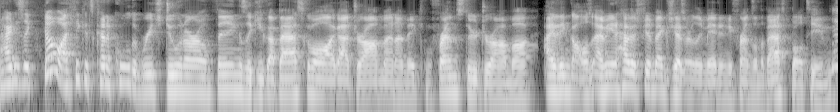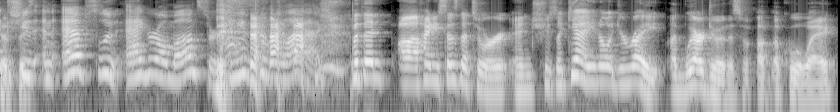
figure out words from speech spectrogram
But Heidi's like, no, I think it's kind of cool that we're each doing our own things. Like, you got basketball, I got drama, and I'm making friends through drama. I think also, I mean, bad 'cause she hasn't really made any friends on the basketball team. Yeah, because they- she's an absolute aggro monster. She needs to relax. but then uh, Heidi says that to her, and she's like, "Yeah, you know what? You're right. Uh, We are doing this a, a cool way.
